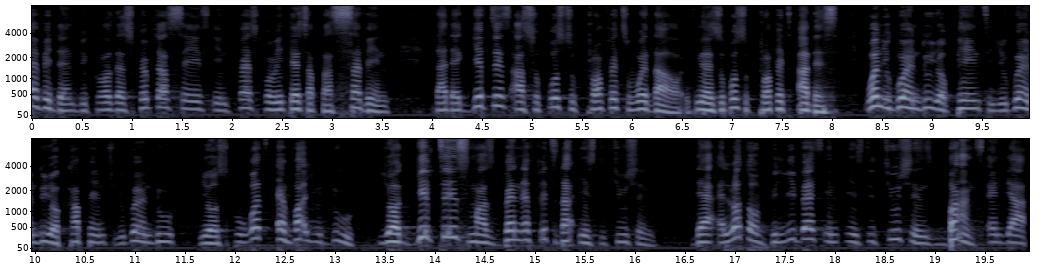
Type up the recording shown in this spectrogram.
evident because the scripture says in First Corinthians chapter 7 that the giftings are supposed to profit without. It means they're supposed to profit others. When you go and do your painting, you go and do your carpentry, you go and do your school, whatever you do, your giftings must benefit that institution. There are a lot of believers in institutions, banks, and their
